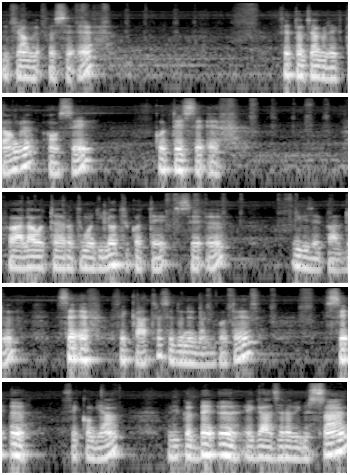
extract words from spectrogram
du triangle ECF c'est un triangle rectangle en C, côté CF fois la hauteur, autrement dit l'autre côté, CE, divisé par 2. CF, c'est 4, c'est donné dans l'hypothèse. CE, c'est combien? Vu que BE égale 0,5,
